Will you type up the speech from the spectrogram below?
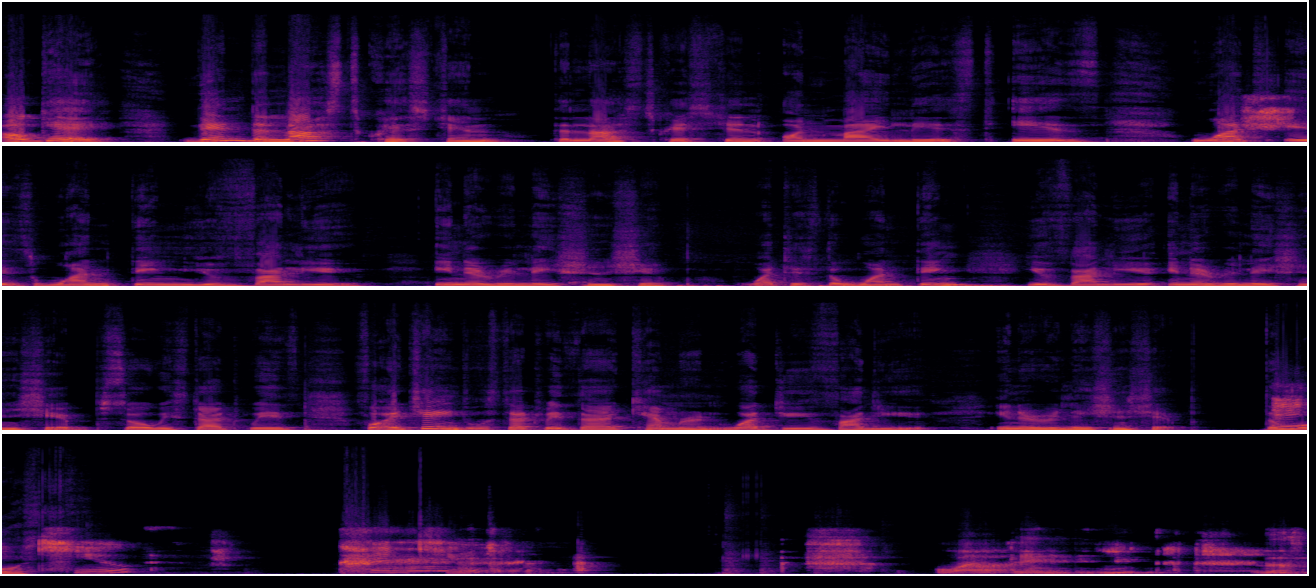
Okay. Then the last question, the last question on my list is what is one thing you value in a relationship? What is the one thing you value in a relationship? So we start with, for a change, we'll start with uh, Cameron. What do you value in a relationship the Thank most? you. Thank you. One thing, you, this,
